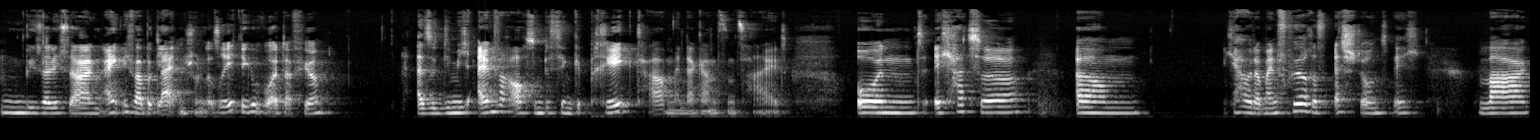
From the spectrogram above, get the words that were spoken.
hm, wie soll ich sagen, eigentlich war begleiten schon das richtige Wort dafür. Also die mich einfach auch so ein bisschen geprägt haben in der ganzen Zeit. Und ich hatte, ähm, ja, oder mein früheres Essstörungs-Ich war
